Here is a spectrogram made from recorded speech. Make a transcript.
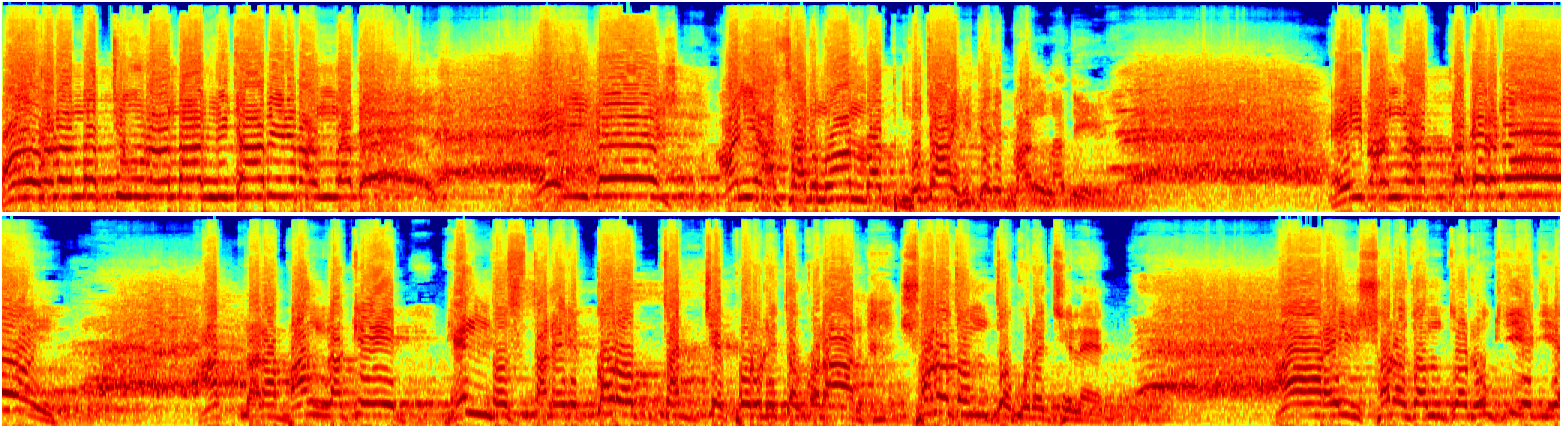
মৌলানা নিজামের বাংলাদেশ। এই দেশ আলী হাসান মোহাম্মদ মুজাহিদের বাংলাদেশ। এই বাংলা আপনাদের নয় আপনারা বাংলাকে হিন্দুস্তানের করত রাজ্যে পরিণত করার ষড়যন্ত্র করেছিলেন। আর এই ষড়যন্ত্র রুখিয়ে দিয়ে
